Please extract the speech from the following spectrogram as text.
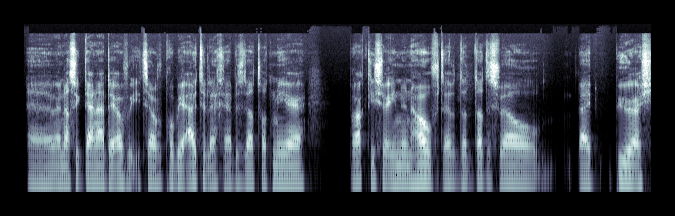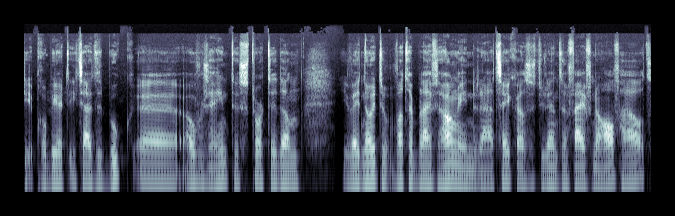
en als ik daarna erover iets over probeer uit te leggen, hebben ze dat wat meer praktischer in hun hoofd. Hè. Dat, dat is wel bij puur als je probeert iets uit het boek uh, over ze heen te storten, dan je weet nooit wat er blijft hangen inderdaad. Zeker als een student een 5,5 haalt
